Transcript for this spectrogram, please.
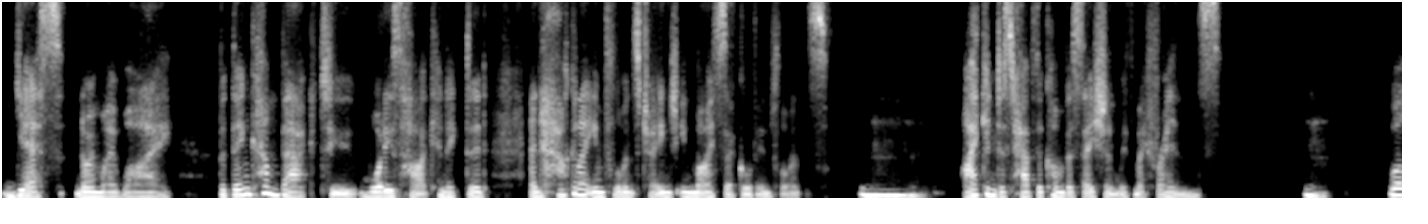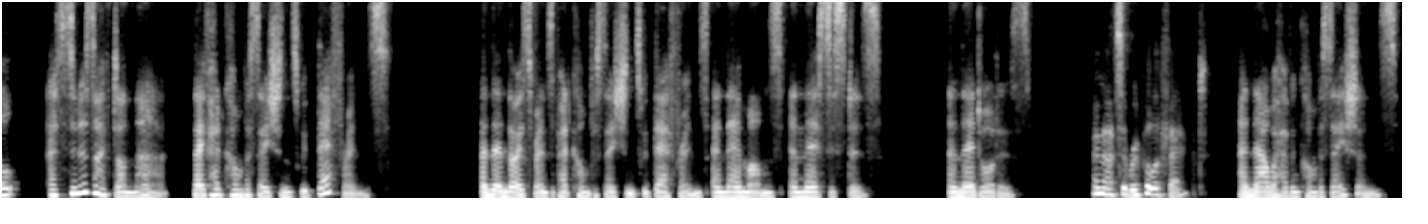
Yes, know my why. But then come back to what is heart connected and how can I influence change in my circle of influence? Mm. I can just have the conversation with my friends. Mm. Well, as soon as I've done that, they've had conversations with their friends. And then those friends have had conversations with their friends and their mums and their sisters and their daughters. And that's a ripple effect. And now we're having conversations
